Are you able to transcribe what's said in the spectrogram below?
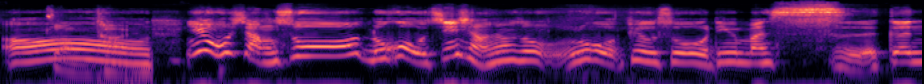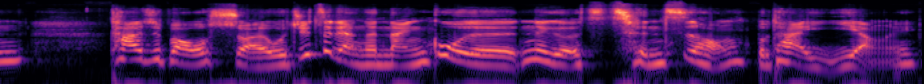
状态。哦，因为我想说，如果我今天想象说，如果譬如说我另一半死了，跟他就把我甩了，我觉得这两个难过的那个层次好像不太一样哎、欸，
